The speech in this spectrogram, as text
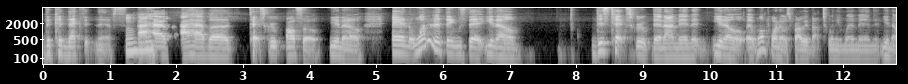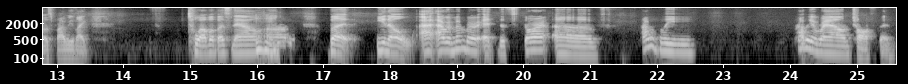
the connectedness. I hmm have I have a text group also, you know. And one of the things that, you know, this text group that I'm in, it, you know, at one point it was probably about 20 women, you know, it's probably like 12 of us now. hmm Um, but, you know, I, I remember at the start of probably probably around Charleston,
